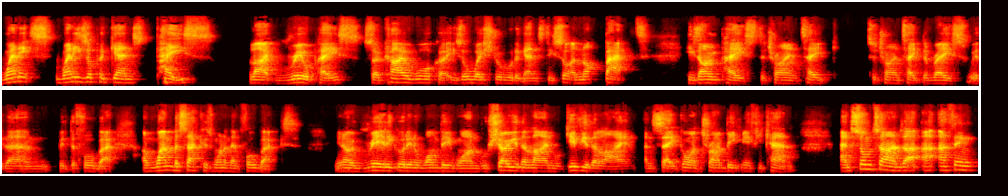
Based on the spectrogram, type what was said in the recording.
when it's when he's up against pace, like real pace. So Kyle Walker, he's always struggled against. He's sort of not backed his own pace to try and take to try and take the race with um with the fullback. And Wan-Bissaka is one of them fullbacks. You know, really good in a one v one. We'll show you the line. We'll give you the line and say, "Go on, try and beat me if you can." And sometimes I, I think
